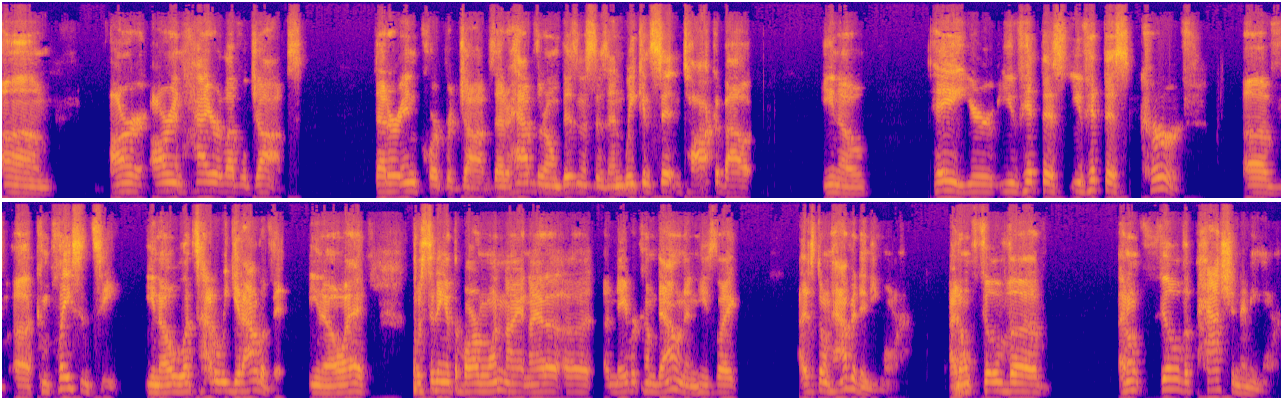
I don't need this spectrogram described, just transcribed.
um are are in higher level jobs that are in corporate jobs that have their own businesses. And we can sit and talk about you know hey you're you've hit this you've hit this curve of uh, complacency you know let's how do we get out of it? You know i was sitting at the bar one night and i had a, a, a neighbor come down and he's like i just don't have it anymore. I don't feel the i don't feel the passion anymore.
